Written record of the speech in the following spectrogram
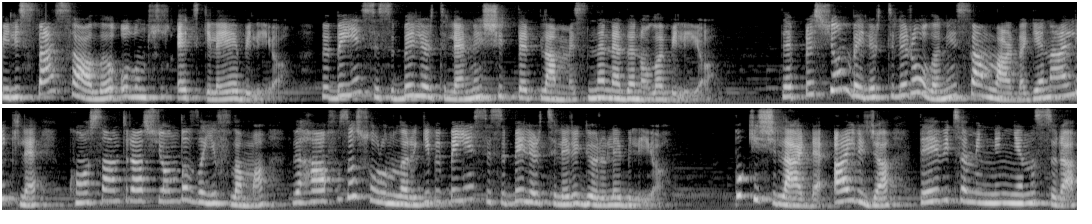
bilişsel sağlığı olumsuz etkileyebiliyor ve beyin sisi belirtilerinin şiddetlenmesine neden olabiliyor. Depresyon belirtileri olan insanlarda genellikle konsantrasyonda zayıflama ve hafıza sorunları gibi beyin sisi belirtileri görülebiliyor. Bu kişilerde ayrıca D vitamininin yanı sıra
